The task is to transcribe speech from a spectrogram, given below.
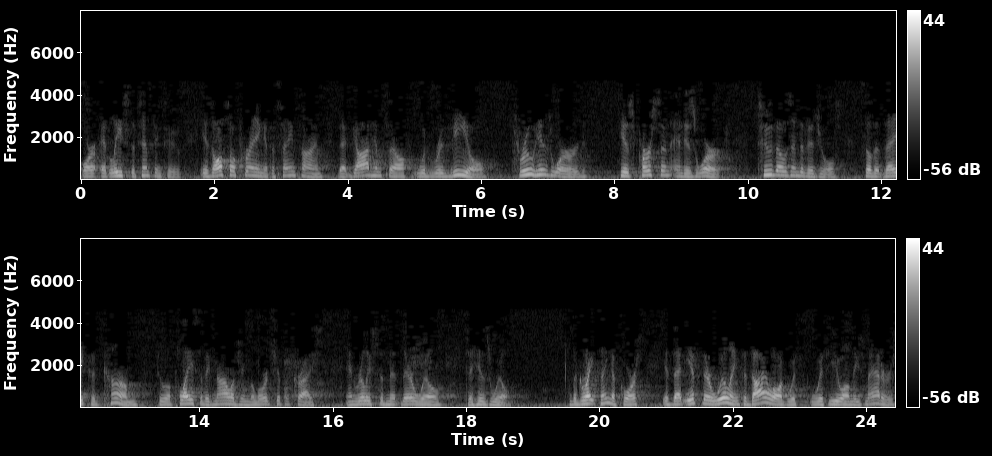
or at least attempting to, is also praying at the same time that God Himself would reveal through His Word His person and His work to those individuals so that they could come to a place of acknowledging the Lordship of Christ and really submit their will to His will. The great thing, of course, is that if they're willing to dialogue with, with you on these matters,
